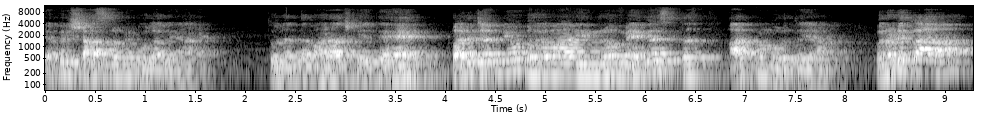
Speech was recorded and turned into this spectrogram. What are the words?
या फिर शास्त्रों में बोला गया है? तो नंद महाराज कहते हैं, परजन्यो भगवान इंद्रो मेघस्त आत्ममूर्त उन्होंने कहा,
